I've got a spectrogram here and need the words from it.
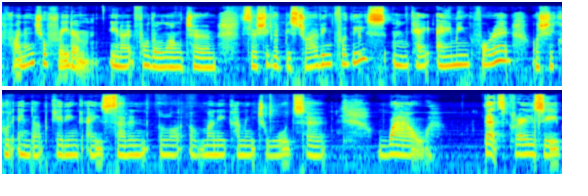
financial freedom, you know, for the long term. So, she could be striving for this, okay, aiming for it, or she could end up getting a sudden lot of money coming towards her. Wow, that's crazy.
